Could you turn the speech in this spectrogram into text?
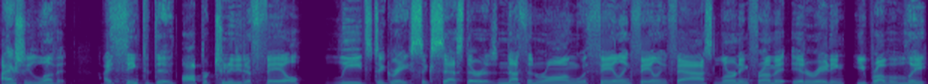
I actually love it. I think that the opportunity to fail leads to great success. There is nothing wrong with failing, failing fast, learning from it, iterating. You probably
